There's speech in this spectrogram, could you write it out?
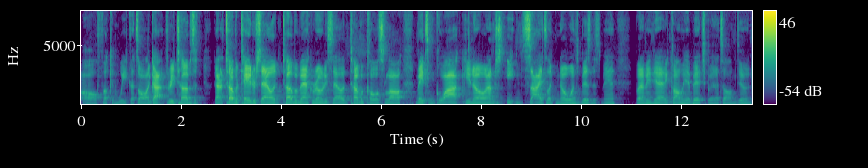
all fucking week. That's all I got. Three tubs. Of, got a tub of tater salad, tub of macaroni salad, tub of coleslaw. Made some guac, you know, and I'm just eating sides like no one's business, man. But I mean, yeah, you call me a bitch, but that's all I'm doing.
